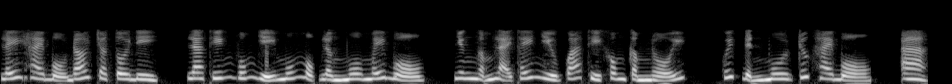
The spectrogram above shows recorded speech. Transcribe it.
lấy hai bộ đó cho tôi đi, La Thiến vốn dĩ muốn một lần mua mấy bộ, nhưng ngẫm lại thấy nhiều quá thì không cầm nổi, quyết định mua trước hai bộ, à,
